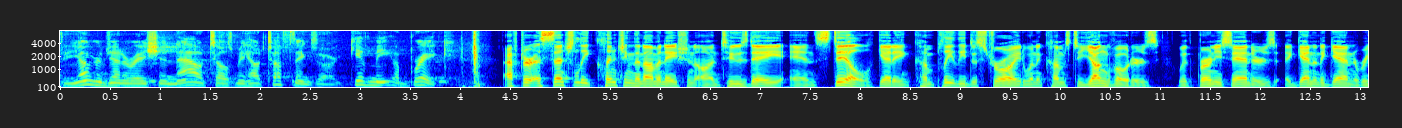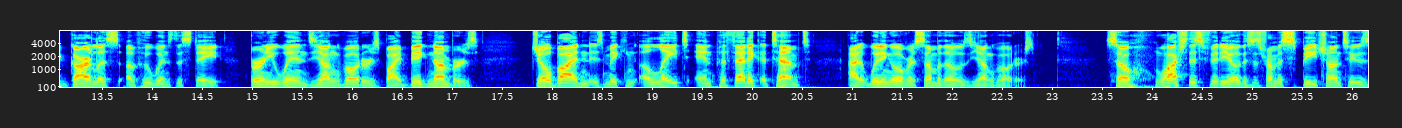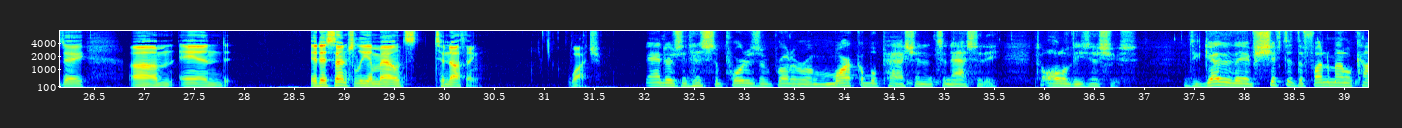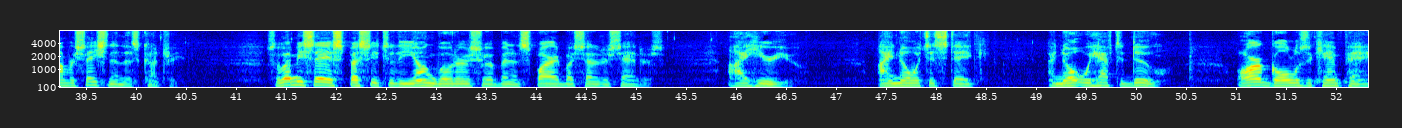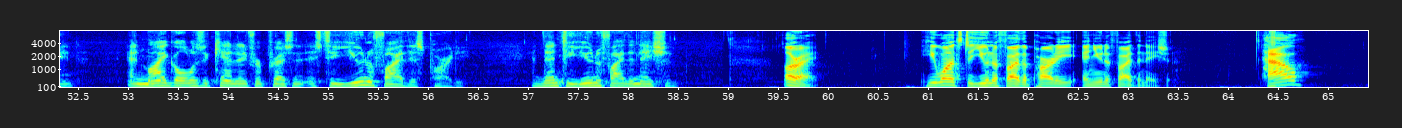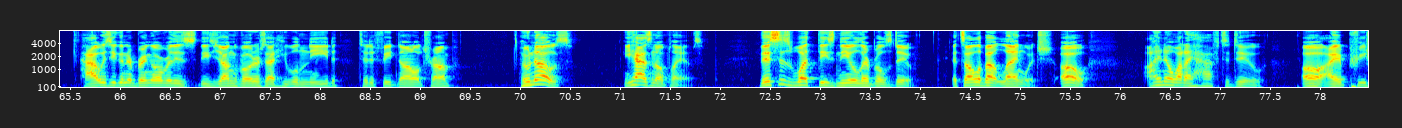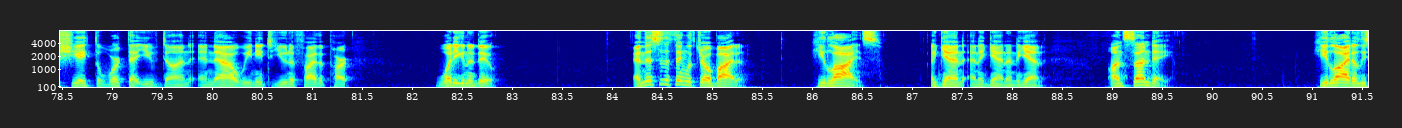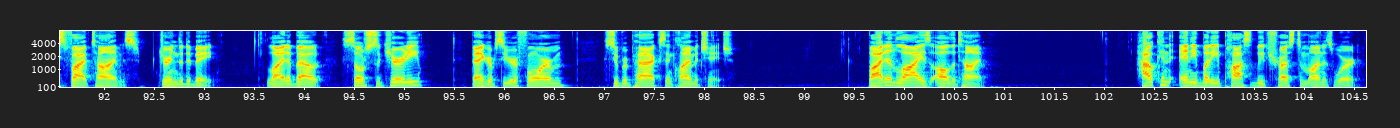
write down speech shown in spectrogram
The younger generation now tells me how tough things are. Give me a break. After essentially clinching the nomination on Tuesday and still getting completely destroyed when it comes to young voters, with Bernie Sanders again and again, regardless of who wins the state, Bernie wins young voters by big numbers. Joe Biden is making a late and pathetic attempt at winning over some of those young voters. So, watch this video. This is from his speech on Tuesday, um, and it essentially amounts to nothing. Watch. Sanders and his supporters have brought a remarkable passion and tenacity to all of these issues. And together they have shifted the fundamental conversation in this country. So let me say, especially to the young voters who have been inspired by Senator Sanders, I hear you. I know what's at stake. I know what we have to do. Our goal as a campaign, and my goal as a candidate for president, is to unify this party and then to unify the nation. All right. He wants to unify the party and unify the nation. How? How is he going to bring over these, these young voters that he will need to defeat Donald Trump? Who knows? He has no plans. This is what these neoliberals do. It's all about language. Oh, I know what I have to do. Oh, I appreciate the work that you've done, and now we need to unify the part. What are you going to do? And this is the thing with Joe Biden. He lies again and again and again. On Sunday, he lied at least five times during the debate. Lied about Social Security, bankruptcy reform, super PACs, and climate change. Biden lies all the time. How can anybody possibly trust him on his word?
